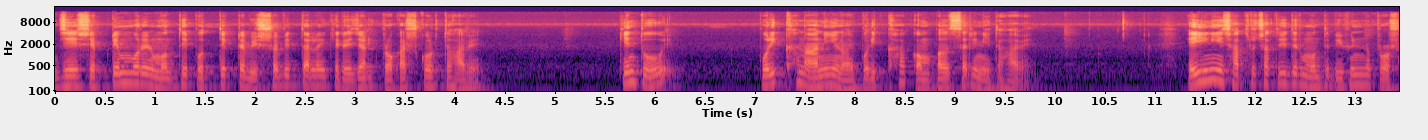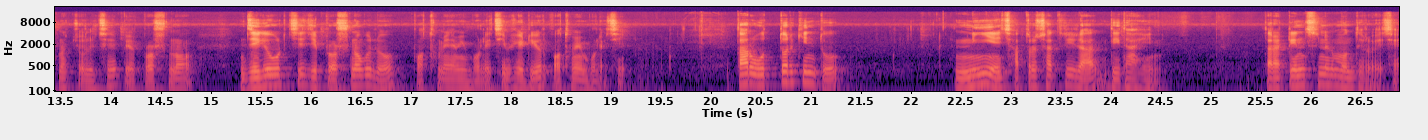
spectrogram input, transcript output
যে সেপ্টেম্বরের মধ্যে প্রত্যেকটা বিশ্ববিদ্যালয়কে রেজাল্ট প্রকাশ করতে হবে। কিন্তু পরীক্ষা না নিয়ে নয়, পরীক্ষা কম্পালসারি নিতে হবে। এই নিয়ে ছাত্রছাত্রীদের মধ্যে বিভিন্ন প্রশ্ন চলছে, প্রশ্ন জেগে উঠছে। যে প্রশ্নগুলো প্রথমে আমি বলেছি, ভিডিওর প্রথমে বলেছি। তার উত্তর কিন্তু নিয়ে ছাত্রছাত্রীরা দ্বিধাহীন। তারা টেনশনের মধ্যে রয়েছে।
